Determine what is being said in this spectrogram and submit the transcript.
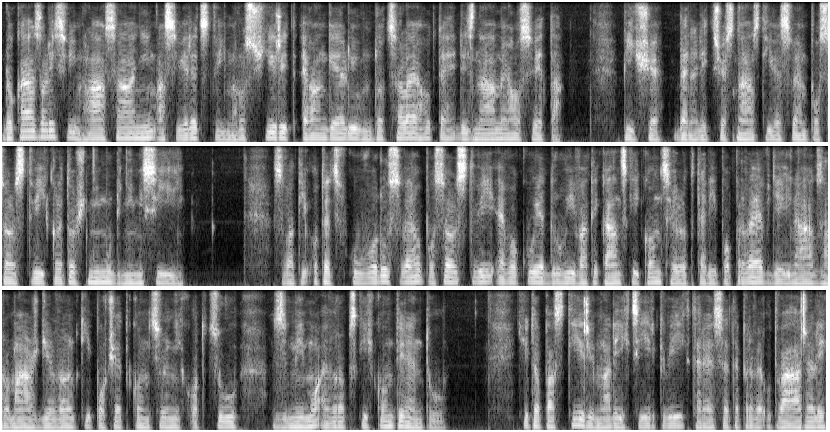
dokázali svým hlásáním a svědectvím rozšířit evangelium do celého tehdy známého světa, píše Benedikt XVI. ve svém poselství k letošnímu dní misií. Svatý otec v úvodu svého poselství evokuje druhý vatikánský koncil, který poprvé v dějinách zhromáždil velký počet koncilních otců z mimo evropských kontinentů. Tito pastýři mladých církví, které se teprve utvářely,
